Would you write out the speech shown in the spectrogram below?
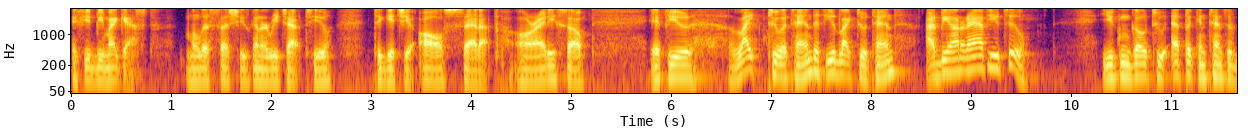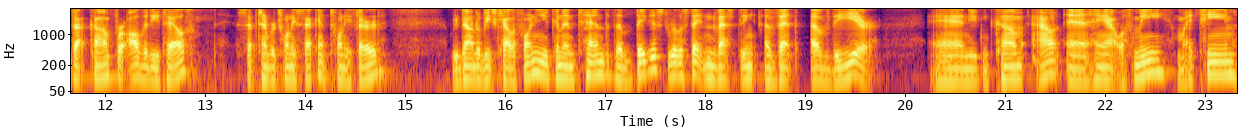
if you'd be my guest. Melissa, she's going to reach out to you to get you all set up. Alrighty, so if you'd like to attend, if you'd like to attend, I'd be honored to have you too. You can go to epicintensive.com for all the details. September 22nd, 23rd, Redondo Beach, California. You can attend the biggest real estate investing event of the year. And you can come out and hang out with me, my team,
